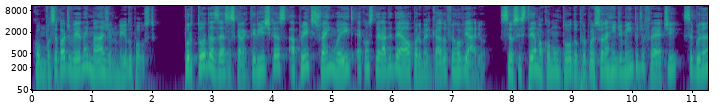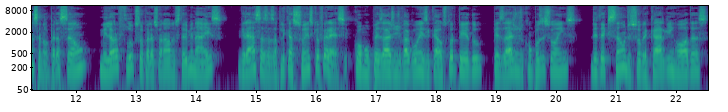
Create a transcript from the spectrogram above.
como você pode ver na imagem no meio do post. Por todas essas características, a Prix Train Weight é considerada ideal para o mercado ferroviário. Seu sistema como um todo proporciona rendimento de frete, segurança na operação, melhor fluxo operacional nos terminais, graças às aplicações que oferece, como pesagem de vagões e carros torpedo, pesagem de composições, detecção de sobrecarga em rodas,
